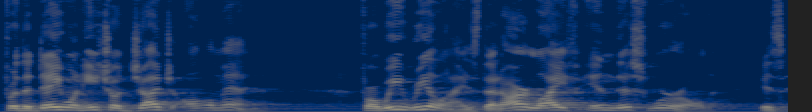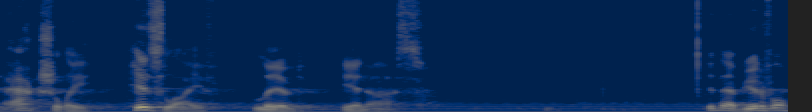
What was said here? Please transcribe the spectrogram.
for the day when he shall judge all men. For we realize that our life in this world is actually his life lived in us. Isn't that beautiful?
